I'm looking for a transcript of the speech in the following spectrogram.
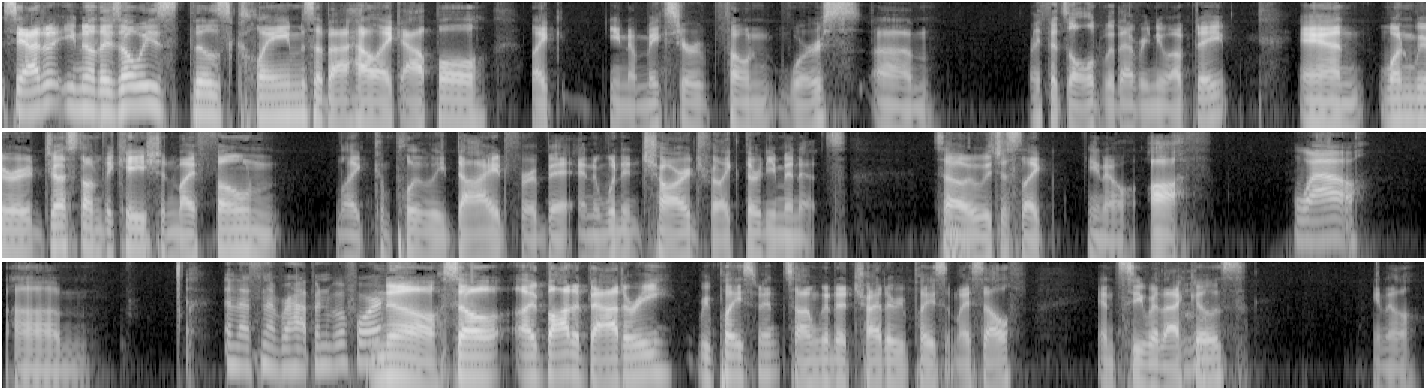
See, I don't. You know, there's always those claims about how like Apple like you know makes your phone worse um, if it's old with every new update. And when we were just on vacation, my phone like completely died for a bit, and it wouldn't charge for like 30 minutes. So it was just like you know off. Wow. Um, And that's never happened before? no, so I bought a battery replacement, so I'm gonna try to replace it myself and see where that goes. You know,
